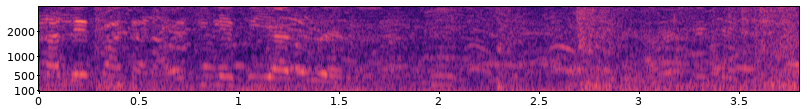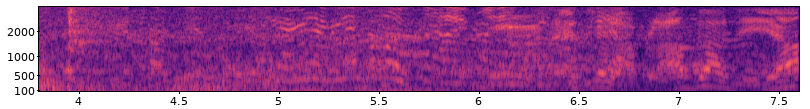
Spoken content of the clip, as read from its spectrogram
Venga, déjale pasar, a ver si le pilla de verdad. A ver Mira, mira, mira cómo está. ¿Qué hecho la plaza, tía?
